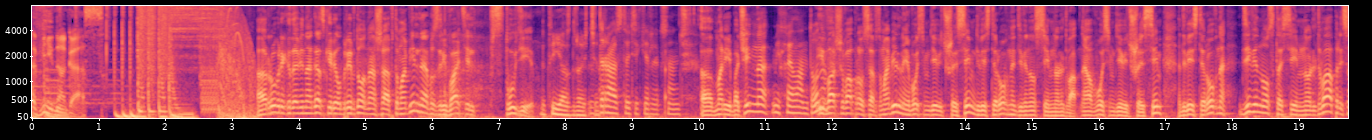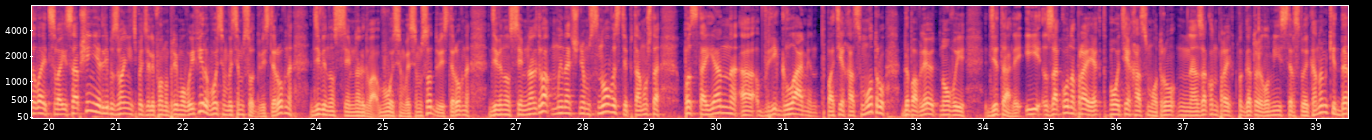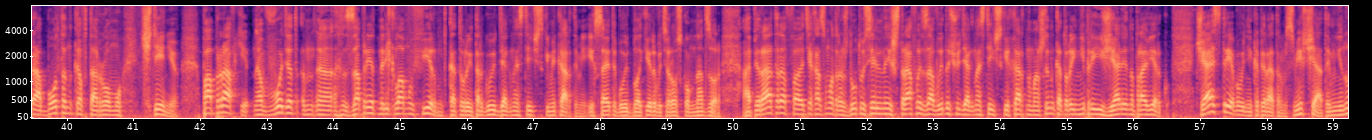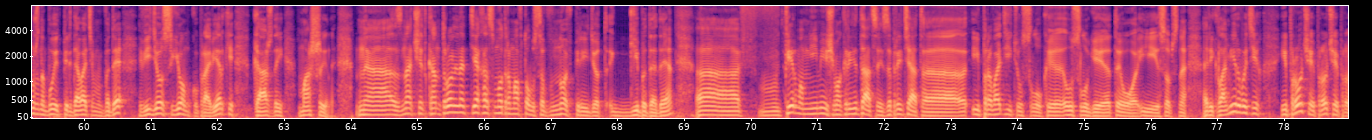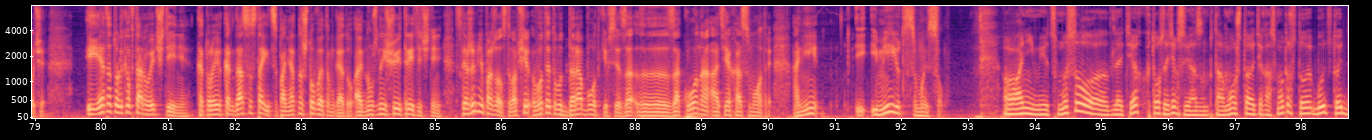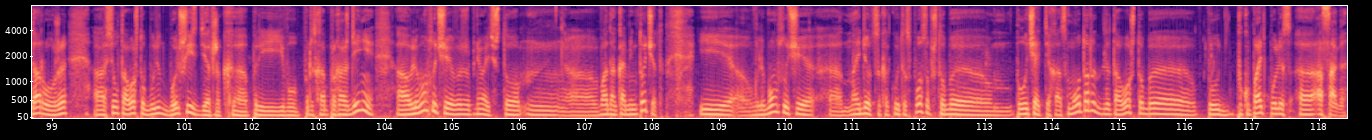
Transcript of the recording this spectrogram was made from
«Давиногаз». А рубрика «Дави на газ» Кирилл Бревдо, наш автомобильный обозреватель в студии. Это я, здрасте. Здравствуйте, Кирилл Александрович. А, Мария Бачинина. Михаил Антонов. И ваши вопросы автомобильные 8967 200 ровно 9702. А 8967 200 ровно 9702. Присылайте свои сообщения, либо звоните по телефону прямого эфира 8 800 200 ровно 9702. 8 800 200 ровно 9702. Мы начнем с новости, потому что постоянно а, в регламент по техосмотру добавляют новые детали. И законопроект по техосмотру, законопроект подготовило Министерство экономики, доработан ко второму чтению. Поправки вводят э, запрет на рекламу фирм, которые торгуют диагностическими картами. Их сайты будет блокировать Роскомнадзор. Операторов э, техосмотра ждут усиленные штрафы за выдачу диагностических карт на машины, которые не приезжали на проверку. Часть требований к операторам смягчат. Им не нужно будет передавать МВД видеосъемку проверки каждой машины. А, значит, контроль над техосмотром автобусов вновь перейдет к ГИБДД. А, фирмам, не имеющим аккредитации, запретят а, и проводить услуг, услуги ТО, и, собственно, рекламировать их, и прочее, прочее, прочее. И это только второе чтение, которое когда состоится, понятно, что в этом году, а нужно еще и третье чтение. Скажи мне, пожалуйста, вообще вот это вот доработки все за, закона о техосмотре, они и, имеют смысл? Э, они имеют смысл э, для тех, кто с этим связан, потому что техосмотр стоит, будет стоить дороже а, в силу того, что будет больше издержек при его прохождении. А в любом случае, вы же понимаете, что вода камень точит, и в любом случае найдется какой-то способ, чтобы получать техосмотр для того, чтобы покупать полис ОСАГО.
